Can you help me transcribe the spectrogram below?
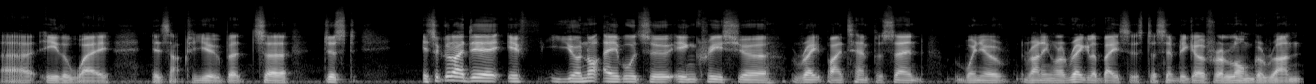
Uh, either way, it's up to you. But uh, just it's a good idea if you're not able to increase your rate by 10% when you're running on a regular basis to simply go for a longer run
